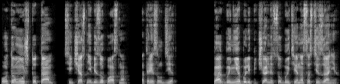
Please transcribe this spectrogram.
«Потому что там сейчас небезопасно», – отрезал дед. «Как бы не были печальны события на состязаниях,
